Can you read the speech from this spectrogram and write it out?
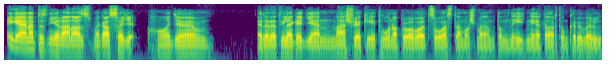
Igen, hát ez nyilván az, meg az, hogy, hogy eredetileg egy ilyen másfél-két hónapról volt szó, aztán most már nem tudom, négynél tartunk körülbelül.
